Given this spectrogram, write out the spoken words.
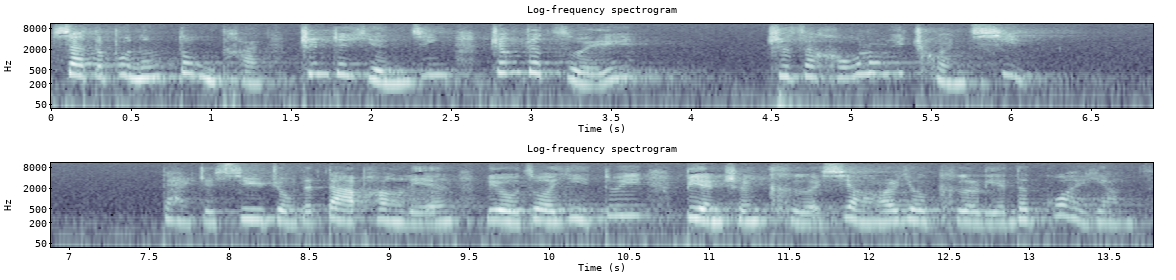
吓得不能动弹，睁着眼睛，张着嘴，只在喉咙里喘气。带着虚肿的大胖脸扭作一堆，变成可笑而又可怜的怪样子。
